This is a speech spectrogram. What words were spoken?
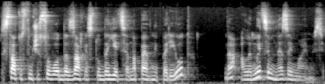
Статус тимчасового захисту дається на певний період, да, але ми цим не займаємося.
